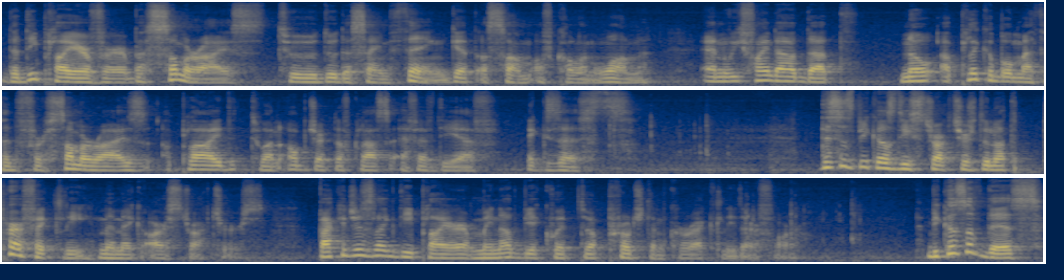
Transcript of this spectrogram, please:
the dplyr verb summarize to do the same thing, get a sum of column 1. And we find out that no applicable method for summarize applied to an object of class ffdf exists. This is because these structures do not perfectly mimic R structures. Packages like dplyr may not be equipped to approach them correctly, therefore. Because of this,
